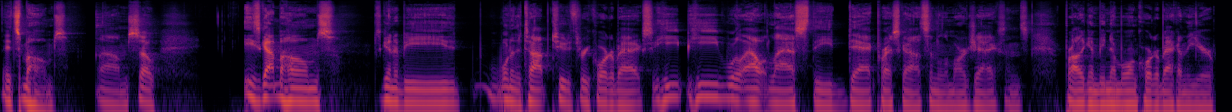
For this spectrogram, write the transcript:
it's Mahomes. Um, so he's got Mahomes. He's going to be one of the top two to three quarterbacks. He he will outlast the Dak Prescott's and the Lamar Jacksons. Probably going to be number one quarterback in the year.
